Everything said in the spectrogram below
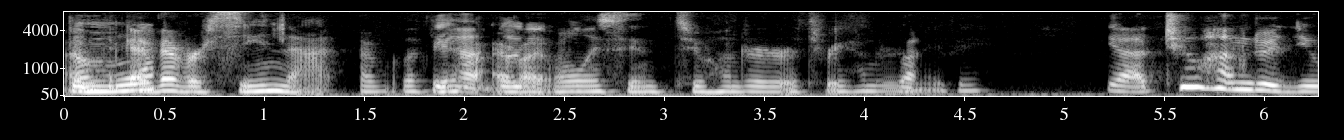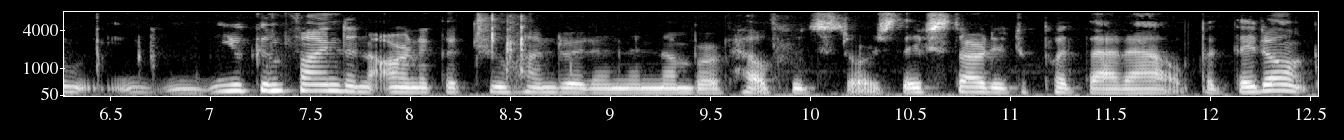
I don't think more- I've ever seen that. I've, I think Yeah, I've, I've only seen 200 or 300 Right. maybe. Yeah, 200 you you can find an arnica 200 in a number of health food stores. They've started to put that out, but they don't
